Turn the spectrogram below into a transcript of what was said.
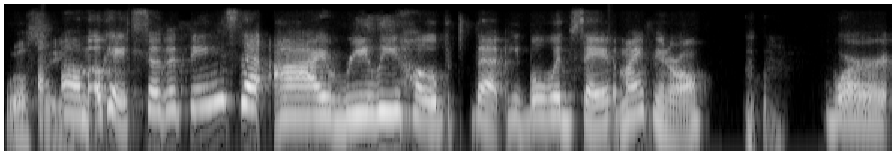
we'll see Um, okay, so the things that I really hoped that people would say at my funeral were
